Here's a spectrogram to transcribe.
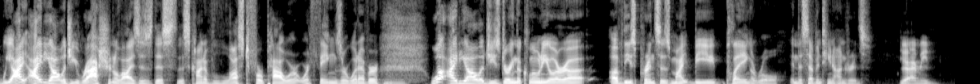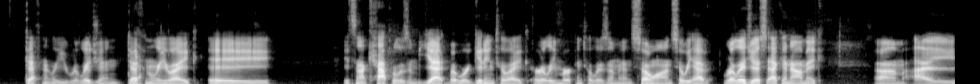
we I, ideology rationalizes this this kind of lust for power or things or whatever mm-hmm. what ideologies during the colonial era of these princes might be playing a role in the 1700s Yeah, I mean, definitely religion, Yeah. definitely like a. It's not capitalism yet, but we're getting to like early mercantilism and so on. So we have religious, economic. Um, I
